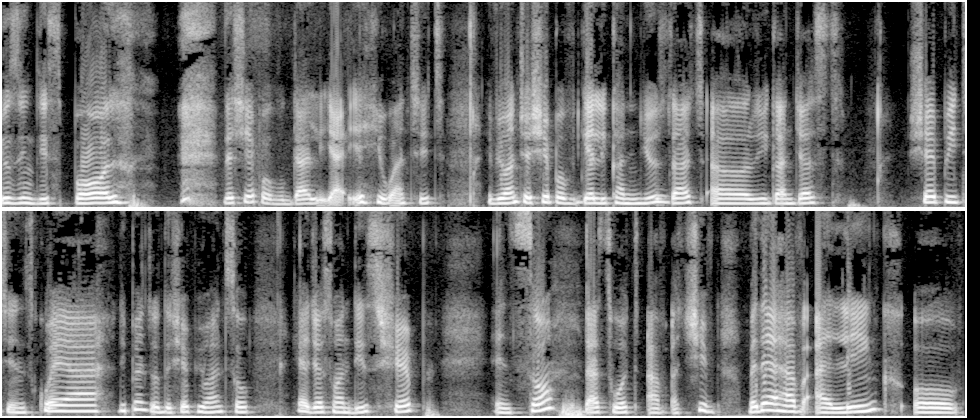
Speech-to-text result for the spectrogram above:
using this ball the shape of ugali yeah if you want it. If you want a shape of ugali you can use that or you can just shape it in square. Depends on the shape you want. So here i just want this shape and so that's what i've achieved. But then i have a link of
